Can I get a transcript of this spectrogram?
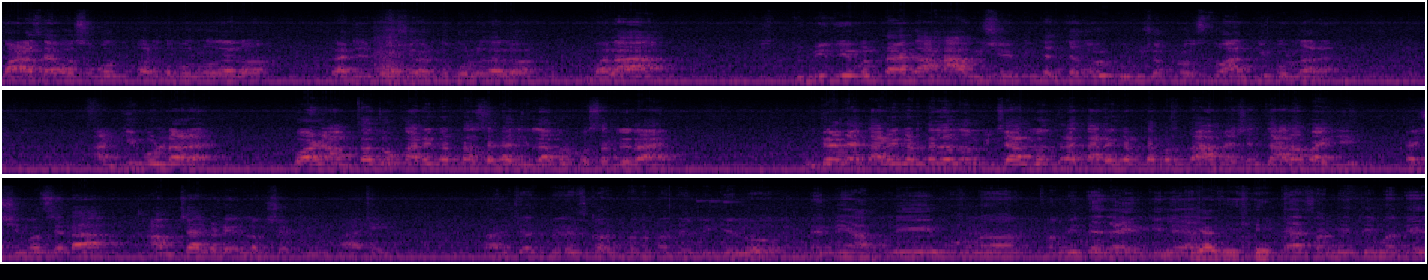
बाळासाहेबांसोबत अर्ध बोलणं झालं. राजेश भाऊशी अर्ध बोलणं झालं. मला तुम्ही जे म्हणताय का हा विषय मी त्यांच्याजवळ बोलू शकलो असतो आणखी बोलणार आहे. आणखी बोलणार आहे. पण आमचा जो कार्यकर्ता सगळा जिल्हाभर पसरलेला आहे. उद्या त्या कार्यकर्त्याला जर विचारलं तर त्या कार्यकर्त्यापर्यंत हा मेसेज झाला पाहिजे. का शिवसेना आमच्याकडे लक्ष ठेवून आहे. कालच्या प्रेस कॉन्फरन्समध्ये मी गेलो. त्यांनी आपली पूर्ण समित्या जाहीर केल्या. त्या समितीमध्ये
